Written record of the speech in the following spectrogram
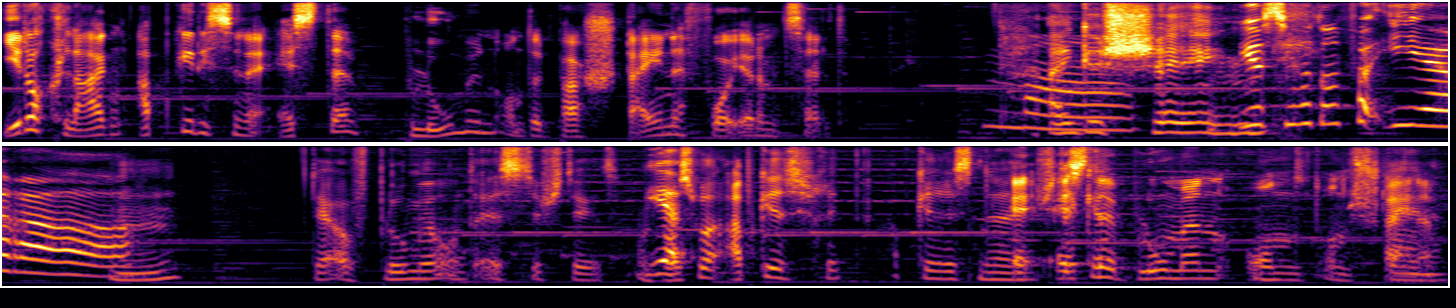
Jedoch lagen abgerissene Äste, Blumen und ein paar Steine vor ihrem Zelt. Ein Geschenk, Ja, sie hat einen Verehrer. Mhm. der auf Blume und Äste steht. Und Ja. was war abgerissene Ä Stecke? Äste, Blumen und, und Steine.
